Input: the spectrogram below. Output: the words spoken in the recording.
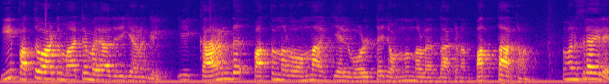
ഈ പത്ത് വാട്ട് മാറ്റം വരാതിരിക്കുകയാണെങ്കിൽ ഈ കറണ്ട് പത്തെന്നുള്ളത് ഒന്നാക്കിയാൽ വോൾട്ടേജ് ഒന്നെന്നുള്ളത് എന്താക്കണം? പത്താക്കണം. അപ്പൊ മനസ്സിലായില്ലേ?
